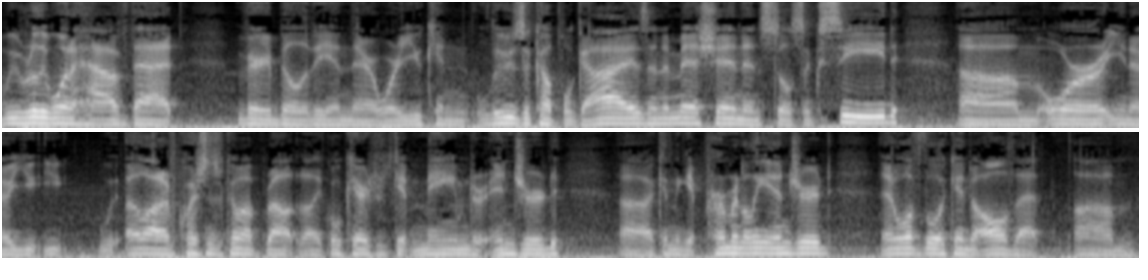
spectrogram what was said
We really want to have that variability in there where you can lose a couple guys in a mission and still succeed. Um, or you know, you, you, a lot of questions come up about like, will characters get maimed or injured? Uh, can they get permanently injured? And we'll have to look into all of that. Um,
